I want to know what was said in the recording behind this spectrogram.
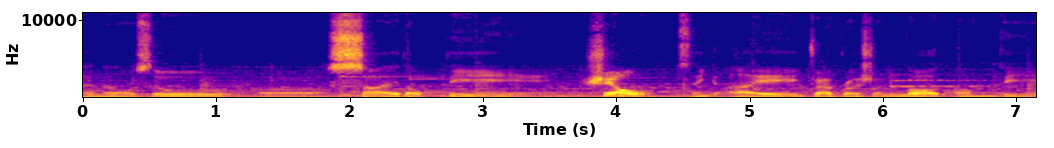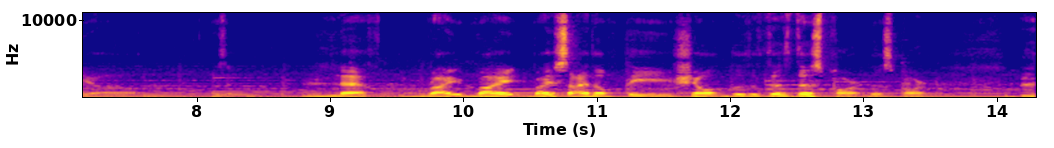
And also uh, side of the shell. I think I dry brush a lot on the uh, left right right right side of the shell this this part this part.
